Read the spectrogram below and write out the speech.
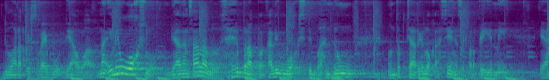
200 ribu di awal. Nah ini works loh. Jangan salah loh. Saya berapa kali works di Bandung untuk cari lokasi yang seperti ini ya.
